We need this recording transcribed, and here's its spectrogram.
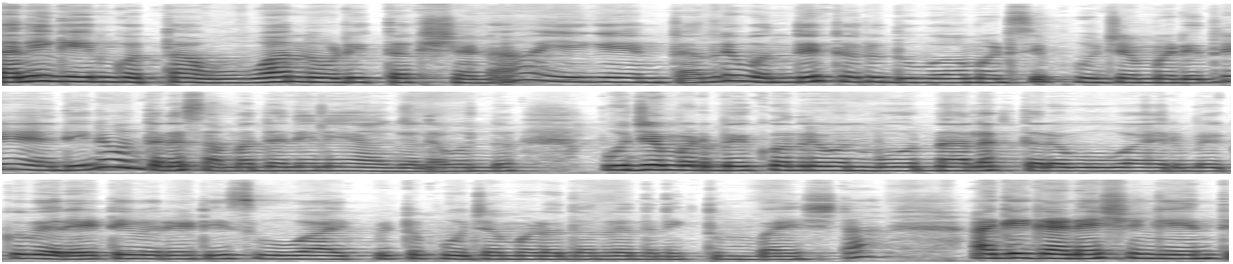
ನನಗೇನು ಗೊತ್ತಾ, ಹೂವು ನೋಡಿದ ತಕ್ಷಣ ಹೇಗೆ ಅಂತಂದರೆ ಒಂದೇ ಥರದ ಹೂವು ಮಾಡಿಸಿ ಪೂಜೆ ಮಾಡಿದರೆ ಅದೇನೋ ಒಂಥರ ಸಮಾಧಾನನೇ ಆಗಲ್ಲ. ಒಂದು ಪೂಜೆ ಮಾಡಬೇಕು ಅಂದರೆ ಒಂದು ಮೂರು ನಾಲ್ಕು ಥರ ಹೂವು ಇರಬೇಕು. ವೆರೈಟಿ ವೆರೈಟೀಸ್ ಹೂವು ಹಾಕ್ಬಿಟ್ಟು ಪೂಜೆ ಮಾಡೋದು ಅಂದರೆ ನನಗೆ ತುಂಬ ಇಷ್ಟ. ಹಾಗೆ ಗಣೇಶನಿಗೆ ಅಂತ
